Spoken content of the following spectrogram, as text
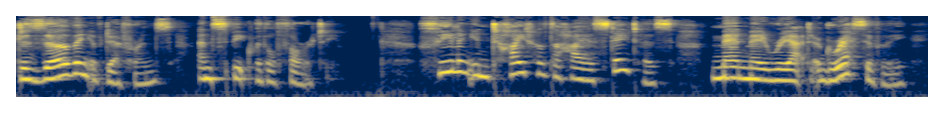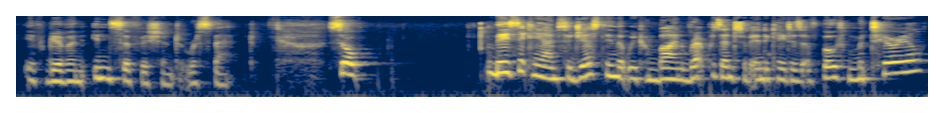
deserving of deference, and speak with authority. Feeling entitled to higher status, men may react aggressively if given insufficient respect. So, basically, I'm suggesting that we combine representative indicators of both material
